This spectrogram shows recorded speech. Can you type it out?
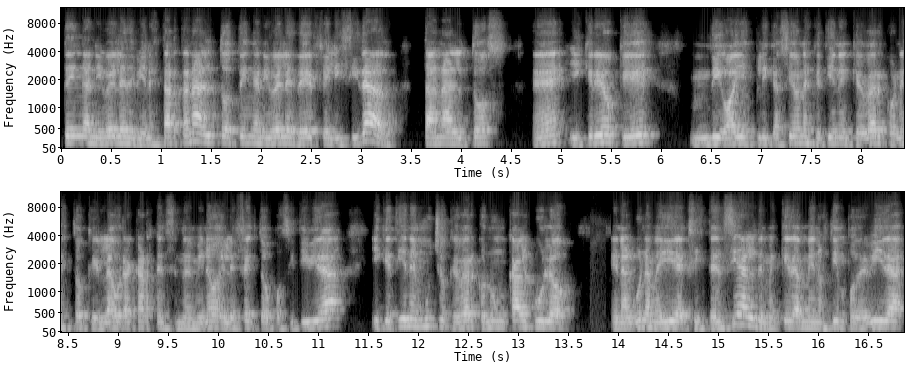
tengan niveles de bienestar tan altos, tengan niveles de felicidad tan altos, ¿eh? y creo que, mm, digo, hay explicaciones que tienen que ver con esto que Laura Carten se denominó el efecto positividad, y que tiene mucho que ver con un cálculo en alguna medida existencial, de me queda menos tiempo de vida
